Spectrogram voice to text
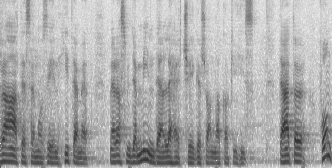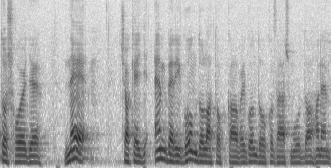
ráteszem az én hitemet, mert azt mondja, minden lehetséges annak, aki hisz. Tehát fontos, hogy ne csak egy emberi gondolatokkal vagy gondolkozásmóddal, hanem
